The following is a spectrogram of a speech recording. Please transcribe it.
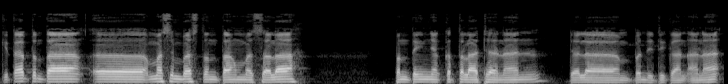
Kita tentang uh, masih membahas tentang masalah pentingnya keteladanan dalam pendidikan anak.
